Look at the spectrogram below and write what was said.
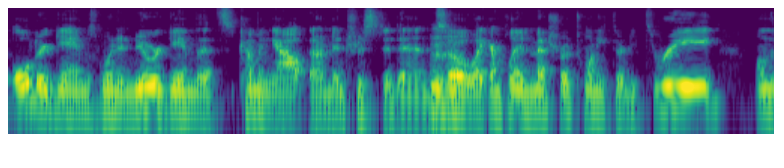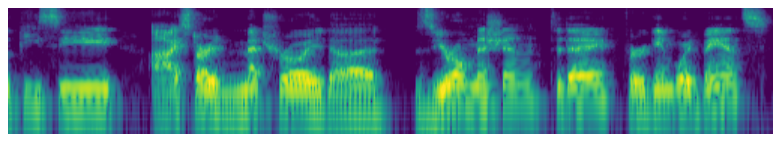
older games when a newer game that's coming out that I'm interested in. Mm-hmm. So like I'm playing Metro 2033 on the PC. I started Metroid uh, Zero Mission today for Game Boy Advance.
